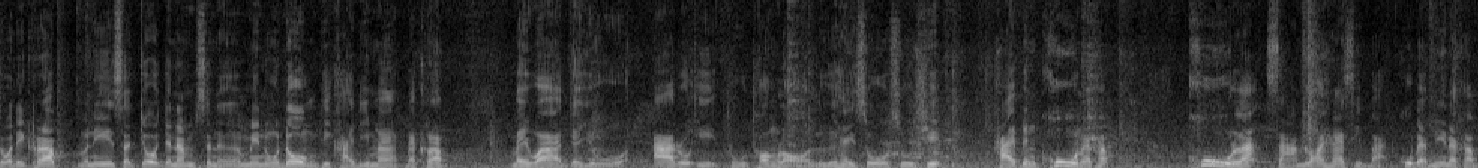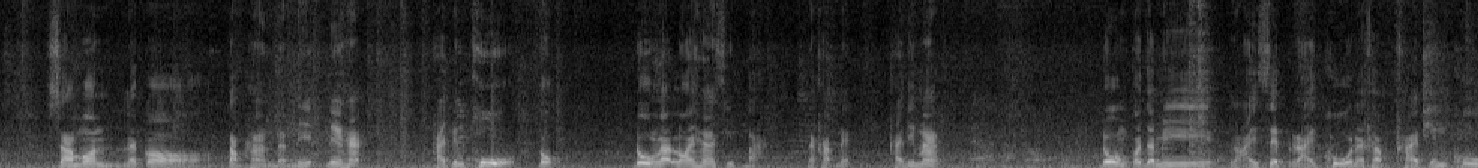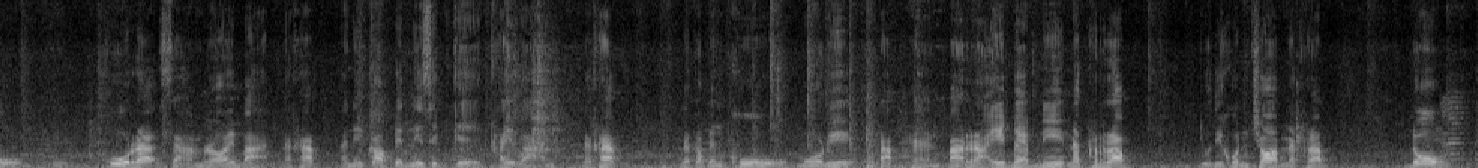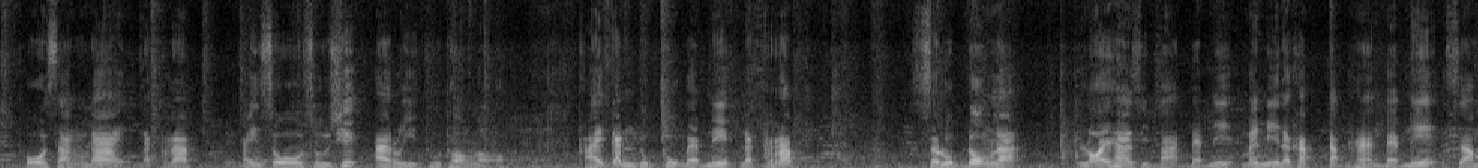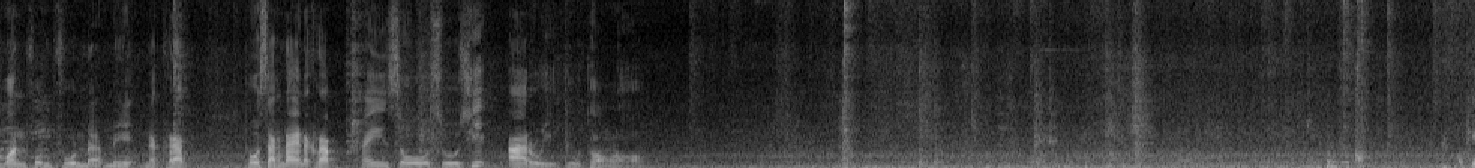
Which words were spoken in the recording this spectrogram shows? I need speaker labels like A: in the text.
A: สวัสดีครับ วันนี้สโจจะนำเสนอเมนูโด้งที่ขายดีมากนะครับ ไม่ว่าจะอยู่อาโรอิทูทองหล่อ หรือไฮโซซูชิ ขายเป็นคู่นะครับ คู่ละ 350 บาท คู่แบบนี้นะครับแซลมอนแล้วก็ตับห่านแบบนี้เนี่ยฮะขายเป็นคู่ตกโด้งละ 150 บาทนะครับเนี่ยขายดีมาก โด่งก็จะมีหลายเซตหลายคู่นะครับ ขายเป็นคู่คู่ละ 300 บาทนะครับ อันนี้ก็เป็นนิสิเกะไข่หวานนะครับ แล้วก็เป็นคู่โมริตับห่านปลาไหลแบบนี้นะครับ อยู่ที่คนชอบนะครับ โด่งโทรสั่งได้นะครับไฮโซซูชิอารุยทูทองหล่อขายกันถูกๆแบบนี้นะครับ สรุปโด้งละ 150 บาทแบบนี้ไม่มีนะครับ ตับห่านแบบนี้แซลมอนฟูนฟูนๆแบบนี้นะครับ โทรสั่งได้นะครับไฮโซซูชิอารุยทูทองหลออะโอเค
